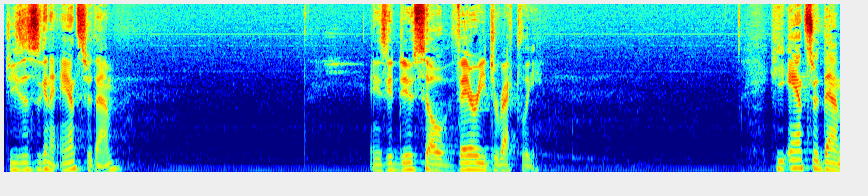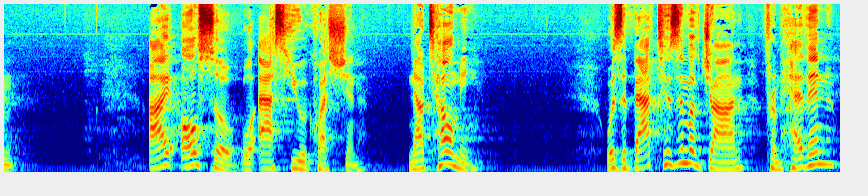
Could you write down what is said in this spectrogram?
Jesus is going to answer them, and he's going to do so very directly. He answered them, I also will ask you a question. Now tell me, was the baptism of John from heaven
